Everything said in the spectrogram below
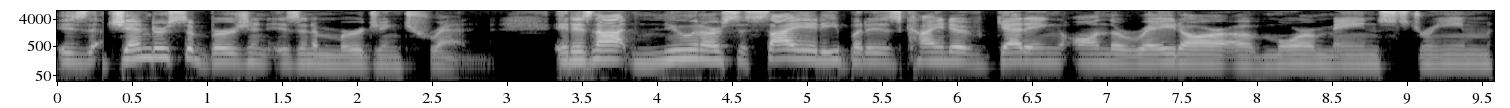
is that gender subversion is an emerging trend it is not new in our society, but is kind of getting on the radar of more mainstream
